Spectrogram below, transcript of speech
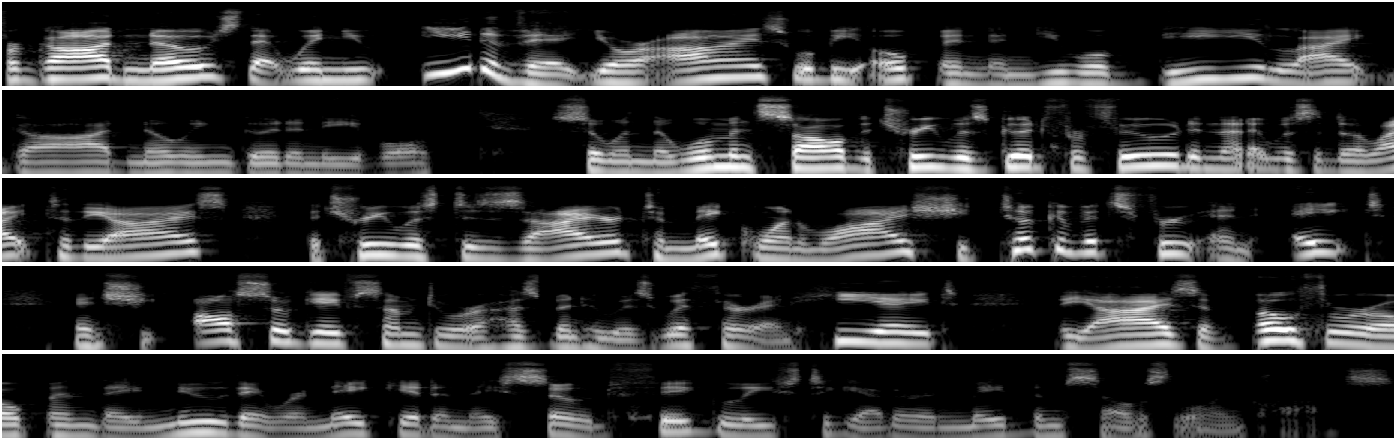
For God knows that when you eat of it, your eyes will be opened, and you will be like God, knowing good and evil. So when the woman saw the tree was good for food, and that it was a delight to the eyes, the tree was desired to make one wise, she took of its fruit and ate, and she also gave some to her husband who was with her, and he ate. The eyes of both were opened, they knew they were naked, and they sewed fig leaves together and made themselves loincloths.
